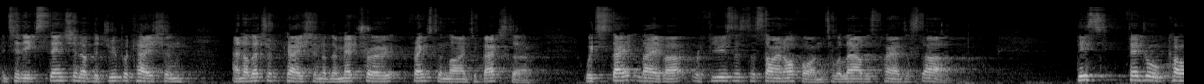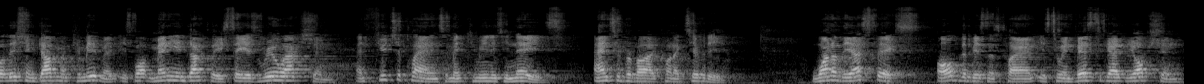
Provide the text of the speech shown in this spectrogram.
into the extension of the duplication and electrification of the Metro Frankston line to Baxter, which state Labor refuses to sign off on to allow this plan to start. This federal coalition government commitment is what many in Dunkley see as real action and future planning to meet community needs and to provide connectivity. One of the aspects of the business plan is to investigate the option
